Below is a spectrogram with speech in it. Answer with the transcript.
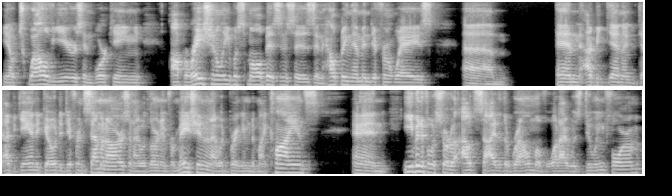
you know 12 years in working operationally with small businesses and helping them in different ways. Um, and I began I began to go to different seminars and I would learn information and I would bring them to my clients. And even if it was sort of outside of the realm of what I was doing for them,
